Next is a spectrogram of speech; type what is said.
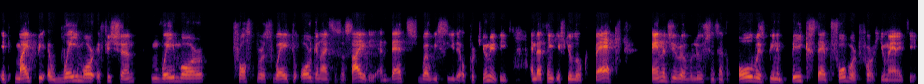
It might be a way more efficient, way more prosperous way to organize a society. And that's where we see the opportunity. And I think if you look back, energy revolutions have always been a big step forward for humanity.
